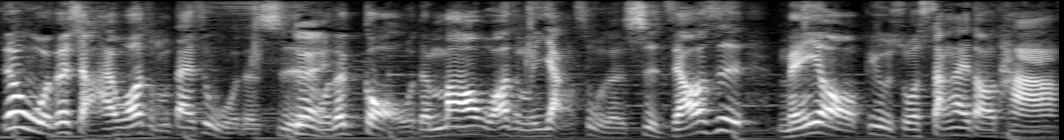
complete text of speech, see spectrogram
就是我的小孩，我要怎么带是我的事，我的狗、我的猫，我要怎么养是我的事，只要是没有，比如说伤害到它，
